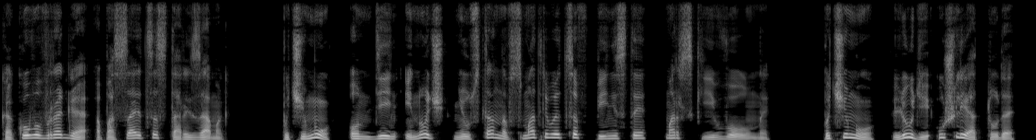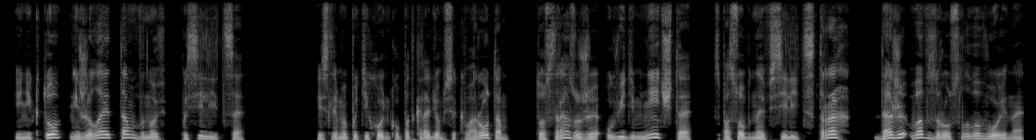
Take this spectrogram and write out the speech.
Какого врага опасается старый замок? Почему он день и ночь неустанно всматривается в пенистые морские волны? Почему люди ушли оттуда, и никто не желает там вновь поселиться? Если мы потихоньку подкрадемся к воротам, то сразу же увидим нечто, способное вселить страх даже во взрослого воина.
